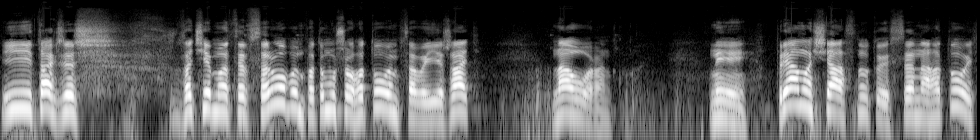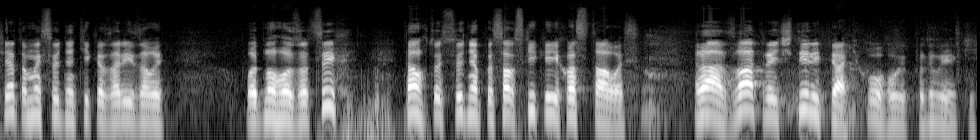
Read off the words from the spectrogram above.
І також зачем ми це все робимо? Тому що готуємося виїжджати на оранку. Не прямо зараз, ну тобто все наготовить. Ми сьогодні тільки зарізали одного з оцих. Там хтось сьогодні писав, скільки їх осталось. Раз, два, три, чотири, п'ять. Ого, подиви який.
